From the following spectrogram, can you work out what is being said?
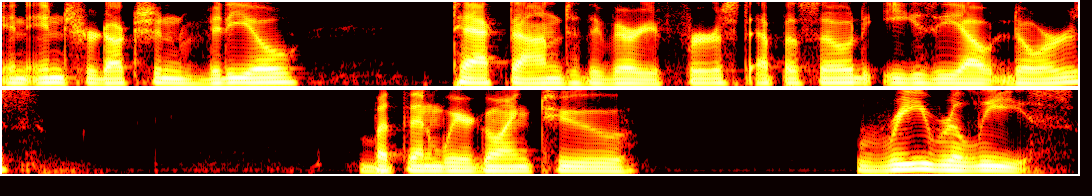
an introduction video tacked on to the very first episode, Easy Outdoors. But then we're going to re release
